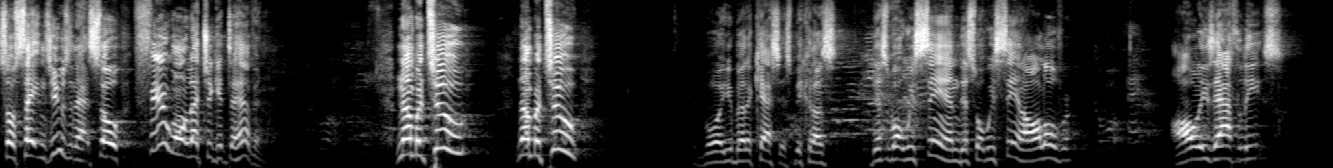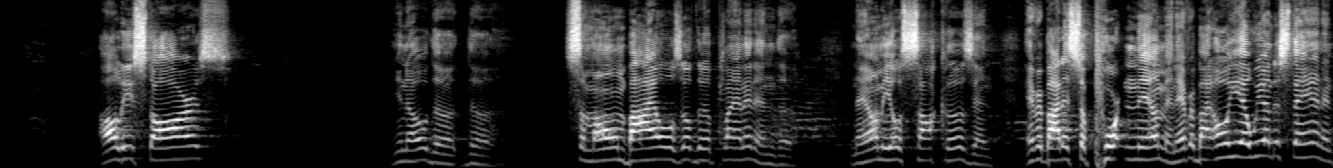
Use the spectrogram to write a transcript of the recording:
So Satan's using that. So fear won't let you get to heaven. Number two, number two, boy, you better catch this because this is what we're seeing. This is what we're seeing all over. All these athletes, all these stars, you know, the, the Simone Biles of the planet and the Naomi Osaka's and everybody's supporting them and everybody, oh yeah, we understand. And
